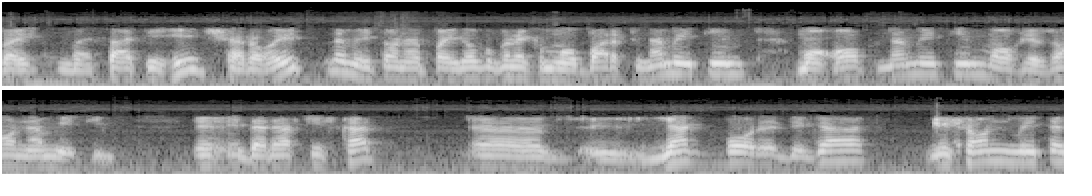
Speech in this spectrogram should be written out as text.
و تحت هیچ شرایط نمی‌تونه پیدا بکنه که ما برق نمیتیم ما آب نمیتیم ما غذا نمیتیم. یعنی در حقیقت یک بار دیگه نشان میده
